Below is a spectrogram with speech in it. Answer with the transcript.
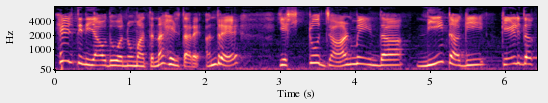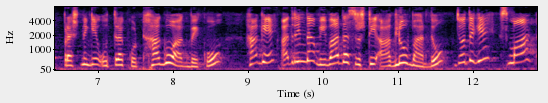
ಹೇಳ್ತೀನಿ ಯಾವುದು ಅನ್ನೋ ಮಾತನ್ನ ಹೇಳ್ತಾರೆ. ಅಂದರೆ ಎಷ್ಟು ಜಾಣ್ಮೆಯಿಂದ ನೀಟಾಗಿ ಕೇಳಿದ ಪ್ರಶ್ನೆಗೆ ಉತ್ತರ ಕೊಟ್ಟ ಹಾಗೂ ಆಗಬೇಕು. ಹಾಗೆ ಅದರಿಂದ ವಿವಾದ ಸೃಷ್ಟಿ ಆಗ್ಲೂಬಾರ್ದು ಜೊತೆಗೆ ಸ್ಮಾರ್ಟ್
